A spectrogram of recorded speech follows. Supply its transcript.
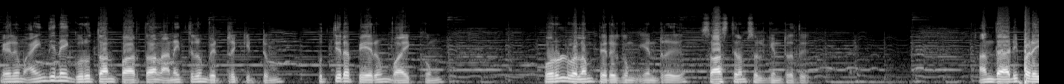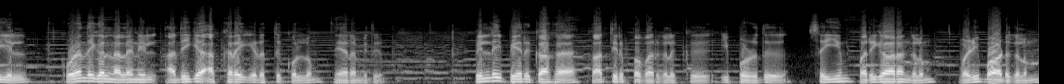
மேலும் ஐந்தினை குரு தான் பார்த்தால் அனைத்திலும் வெற்றி கிட்டும் புத்திர பேரும் வாய்க்கும் பொருள் வளம் பெருகும் என்று சாஸ்திரம் சொல்கின்றது. அந்த அடிப்படையில் குழந்தைகள் நலனில் அதிக அக்கறை எடுத்துக்கொள்ளும் நேரம் இது. பிள்ளை பேருக்காக காத்திருப்பவர்களுக்கு இப்பொழுது செய்யும் பரிகாரங்களும் வழிபாடுகளும்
